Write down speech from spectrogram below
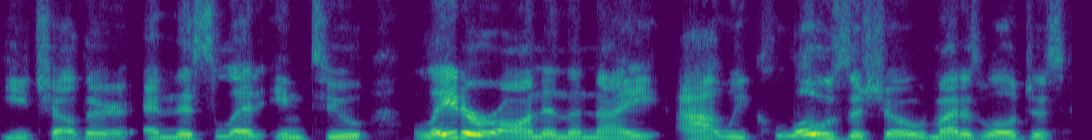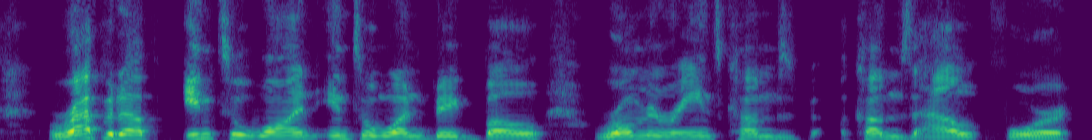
each other. And this led into later on in the night. Uh, we close the show. We might as well just wrap it up into one into one big bow. Roman Reigns comes comes out for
